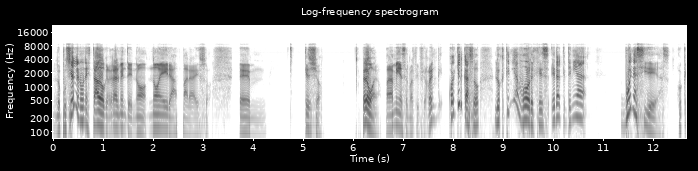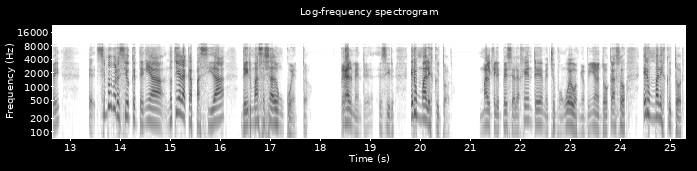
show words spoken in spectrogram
lo pusieron en un estado que realmente no, no era para eso. Em, qué sé yo. Pero bueno, para mí es el Martín Fierro. En cualquier caso, lo que tenía Borges era que tenía buenas ideas, ¿ok? Eh, siempre me pareció que tenía, no tenía la capacidad de ir más allá de un cuento, realmente. Es decir, era un mal escritor. Mal que le pese a la gente, me chupo un huevo, es mi opinión en todo caso. Era un mal escritor.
